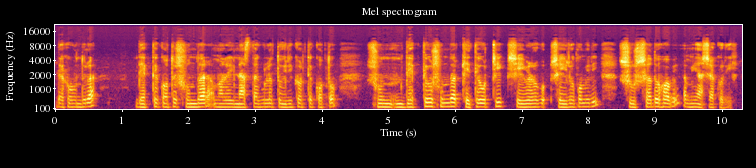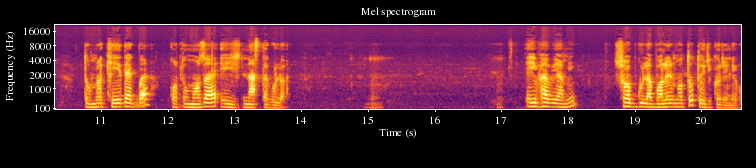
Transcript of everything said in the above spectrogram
দেখো বন্ধুরা, দেখতে কত সুন্দর আমার এই নাস্তাগুলো তৈরি করতে কত সুন, দেখতেও সুন্দর, খেতেও ঠিক সেই সেই রকমেরই সুস্বাদু হবে আমি আশা করি। তোমরা খেয়ে দেখবা কত মজা এই নাস্তাগুলো। এইভাবে আমি সবগুলা বলের মতো তৈরি করে নেব।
